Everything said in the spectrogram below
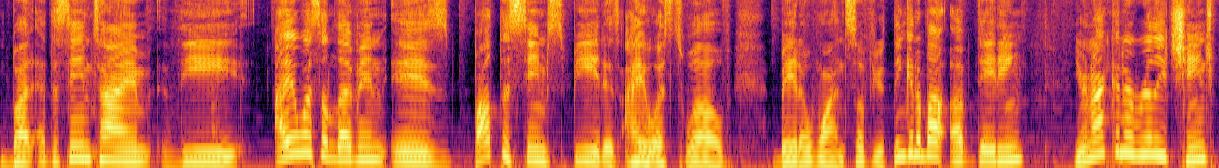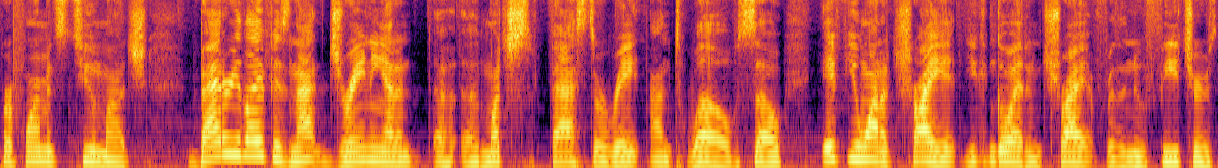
But at the same time, the iOS 11 is about the same speed as iOS 12 beta 1. So if you're thinking about updating, you're not going to really change performance too much. Battery life is not draining at a, a, a, much faster rate on 12. So if you want to try it, you can go ahead and try it for the new features.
